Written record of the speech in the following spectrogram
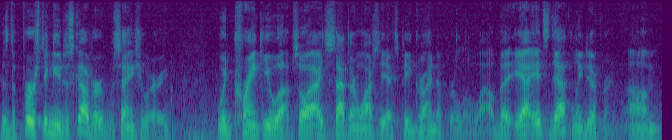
is the first thing you discover Sanctuary would crank you up. So I sat there and watched the XP grind up for a little while. But yeah, it's definitely different. Um,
